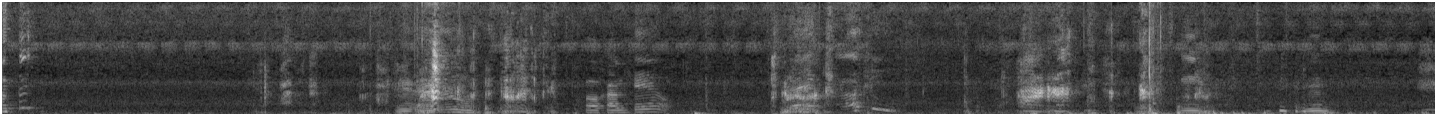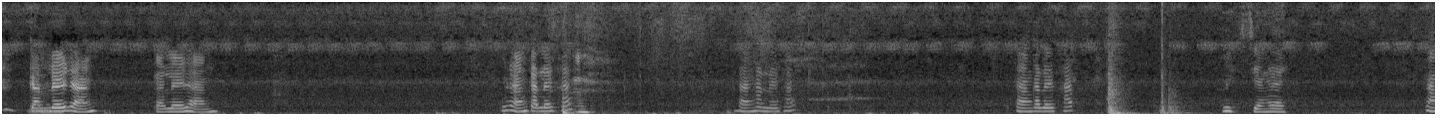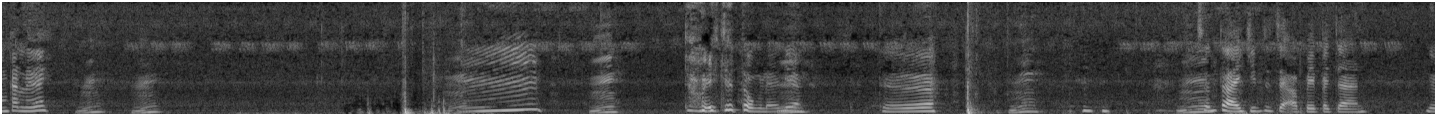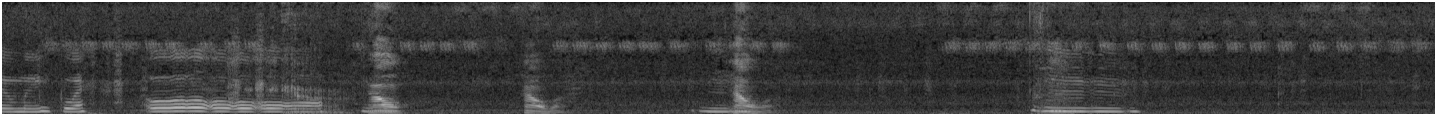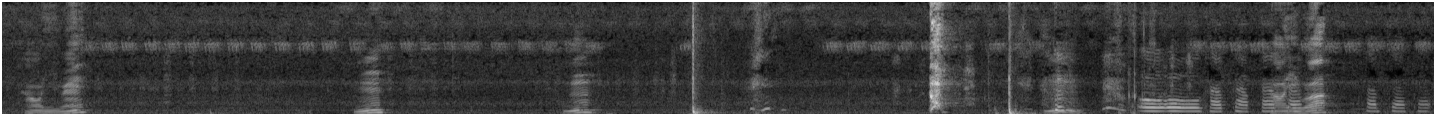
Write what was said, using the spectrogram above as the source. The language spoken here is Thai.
อาพอคันแก้วอืมอืมกันเลยถัง กันเลยถัง กูถังกันเลยครับถังกันเลยครับถังกันเลยครับ เฮ้ย เสียงอะไรถังกันเลย อื อืมอือืมมอืมโอยจะตรงแล้วเนี่ย เธออืมอืมฉันถ่ายคลิปจะเอาไปประจานดูมือกลัว โอ้โอ้โอ้โอ้โอ้เฮาเฮาว่ะอืมเฮาว่ะอืมอืมเฮาอีกไหม อืมอืมอืมโอ้โอ้โอ้ครับครับครับเฮาคอีรับกวะ ครับครับครับ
